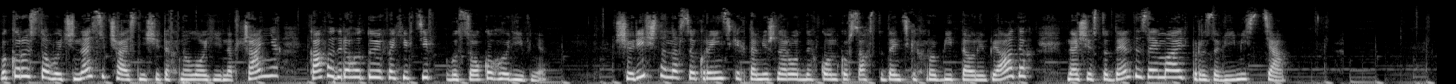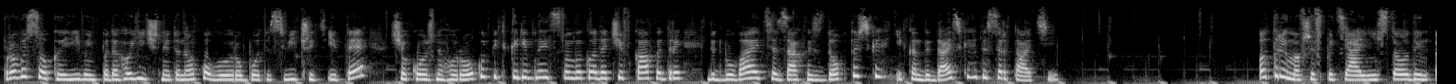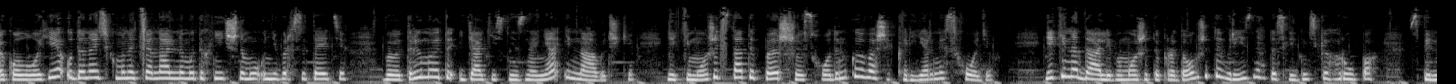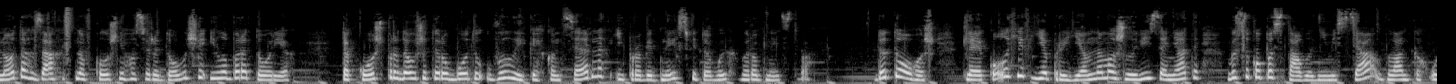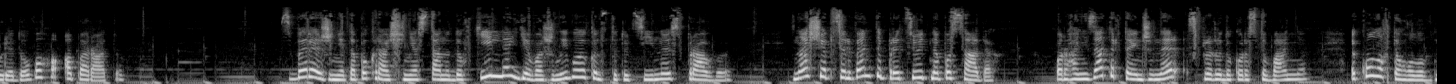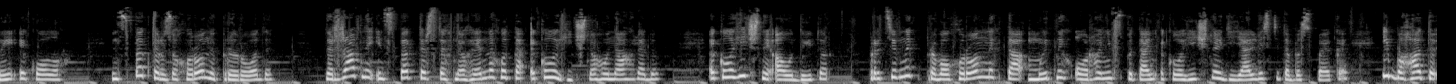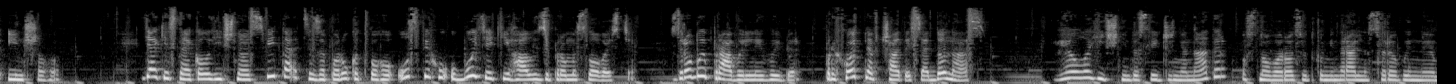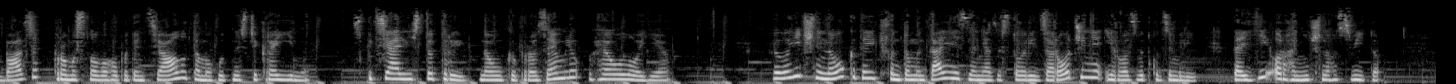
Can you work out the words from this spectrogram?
Використовуючи найсучасніші технології навчання, кафедра готує фахівців високого рівня. Щорічно на всеукраїнських та міжнародних конкурсах студентських робіт та олімпіадах наші студенти займають призові місця. Про високий рівень педагогічної та наукової роботи свідчить і те, що кожного року під керівництвом викладачів кафедри відбувається захист докторських і кандидатських дисертацій. Отримавши спеціальність 101 екологія у Донецькому національному технічному університеті, ви отримуєте якісні знання і навички, які можуть стати першою сходинкою ваших кар'єрних сходів, які надалі ви можете продовжити в різних дослідницьких групах, спільнотах захисту навколишнього середовища і лабораторіях, також продовжити роботу у великих концернах і провідних світових виробництвах. До того ж, для екологів є приємна можливість зайняти високопоставлені місця в ланках урядового апарату. Збереження та покращення стану довкілля є важливою конституційною справою. Наші абсолвенти працюють на посадах: організатор та інженер з природокористування, еколог та головний еколог, інспектор з охорони природи, державний інспектор з техногенного та екологічного нагляду, екологічний аудитор працівник правоохоронних та митних органів з питань екологічної діяльності та безпеки і багато іншого. Якісна екологічна освіта це запорука твого успіху у будь-якій галузі промисловості. Зроби правильний вибір, приходь навчатися до нас. Геологічні дослідження надр основа розвитку мінерально-сировинної бази, промислового потенціалу та могутності країни. Спеціальність 103 науки про землю, геологія. Геологічні науки дають фундаментальні знання з історії зародження і розвитку Землі та її органічного світу.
